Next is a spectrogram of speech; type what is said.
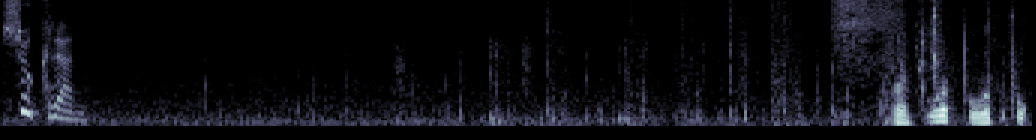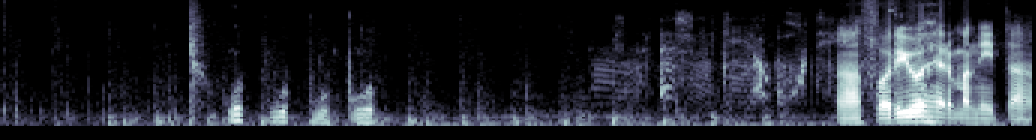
شكرا whoop whoop whoop whoop. Whoop whoop whoop whoop. Ah, for you, hermanita.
